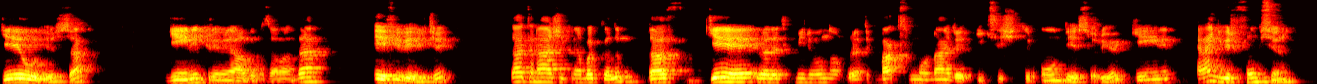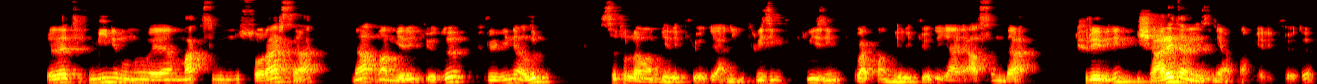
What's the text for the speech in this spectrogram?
g oluyorsa g'nin türevini aldığımız zaman da f'i verecek. Zaten A şıkkına bakalım. Does G relatif minimum, relatif maksimum neither x eşittir 10 diye soruyor. G'nin herhangi bir fonksiyonun relatif minimumu veya maksimumunu sorarsa ne yapmam gerekiyordu? Türevini alıp sıfırlamam gerekiyordu. Yani increasing decreasing bakmam gerekiyordu. Yani aslında türevinin işaret analizini yapmam gerekiyordu.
